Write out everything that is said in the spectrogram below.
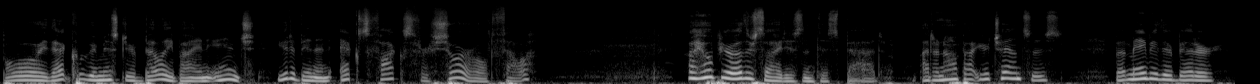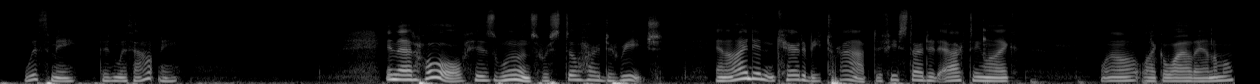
Boy, that cougar missed your belly by an inch. You'd have been an ex fox for sure, old fella. I hope your other side isn't this bad. I don't know about your chances, but maybe they're better with me than without me. In that hole, his wounds were still hard to reach, and I didn't care to be trapped if he started acting like, well, like a wild animal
